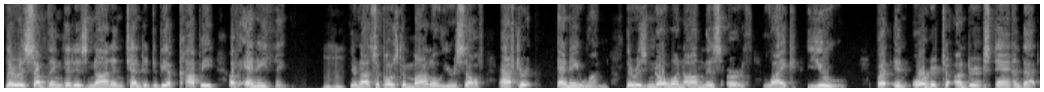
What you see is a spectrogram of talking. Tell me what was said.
there is something that is not intended to be a copy of anything. Mm-hmm. You're not supposed to model yourself after anyone. There is no one on this earth like you. But in order to understand that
